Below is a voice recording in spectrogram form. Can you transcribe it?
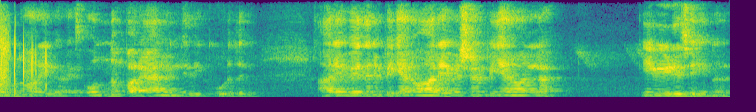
ഒന്നും അറിയില്ല ഒന്നും പറയാനും ഇല്ല ഇതിൽ കൂടുതൽ. ആരെയും വേദനിപ്പിക്കാനോ ആരെയും വിഷമിപ്പിക്കാനോ അല്ല ഈ വീഡിയോ ചെയ്യുന്നത്.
